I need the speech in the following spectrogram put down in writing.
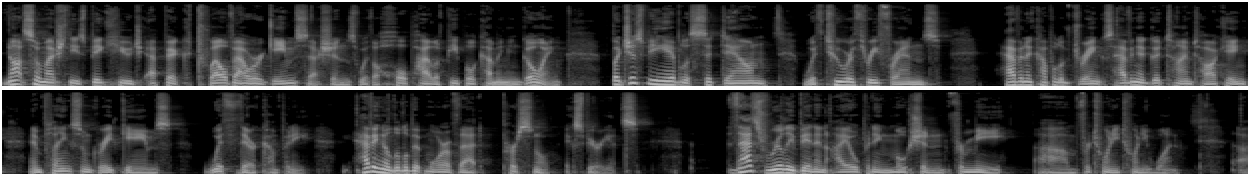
Not so much these big, huge, epic 12 hour game sessions with a whole pile of people coming and going, but just being able to sit down with two or three friends having a couple of drinks, having a good time talking, and playing some great games with their company, having a little bit more of that personal experience. That's really been an eye opening motion for me um, for 2021. Uh,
